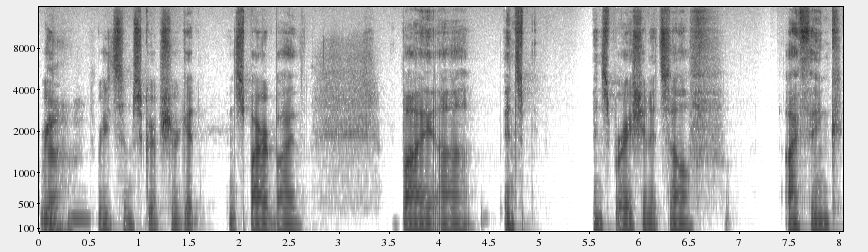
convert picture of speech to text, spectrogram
read, read some scripture, get inspired by by uh, inspiration itself. I think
